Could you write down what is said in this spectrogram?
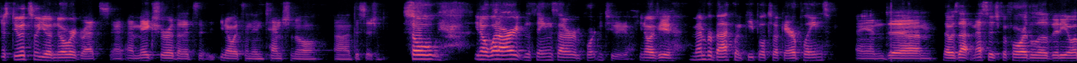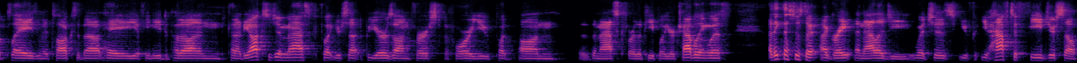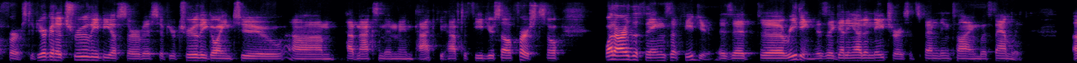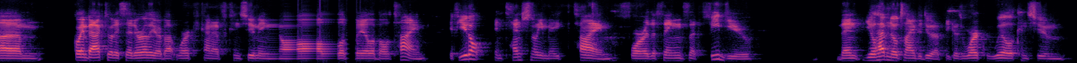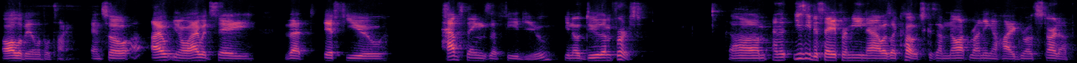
just do it so you have no regrets and, and make sure that it's you know it's an intentional uh, decision. So you know what are the things that are important to you? You know if you remember back when people took airplanes and um, there was that message before the little video it plays and it talks about hey if you need to put on kind of the oxygen mask put your yours on first before you put on the mask for the people you're traveling with I think that's just a, a, great analogy, which is you, you have to feed yourself first. If you're going to truly be of service, if you're truly going to um, have maximum impact, you have to feed yourself first. So, what are the things that feed you? Is it uh, reading? Is it getting out in nature? Is it spending time with family? Um, going back to what I said earlier about work kind of consuming all available time, if you don't intentionally make time for the things that feed you, then you'll have no time to do it because work will consume all available time. And so I, you know, I would say that if you have things that feed you, you know, do them first. Um, and it's easy to say for me now as a coach because I'm not running a high growth startup.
